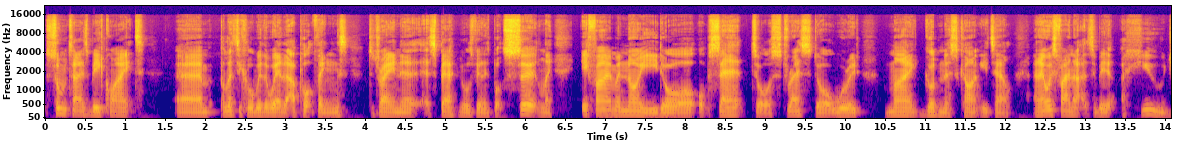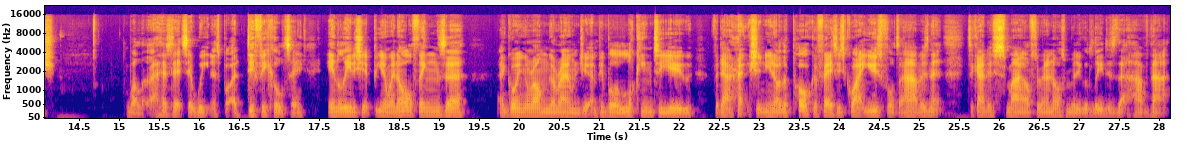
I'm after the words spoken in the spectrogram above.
sometimes be quite um, political with the way that I put things to try and uh, spare people's feelings. But certainly, if I'm annoyed or upset or stressed or worried, my goodness, can't you tell? And I always find that to be a huge well, I hesitate to say weakness, but a difficulty in leadership. You know, when all things are, are going wrong around you and people are looking to you for direction, you know, the poker face is quite useful to have, isn't it? To kind of smile through. And I know some really good leaders that have that.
